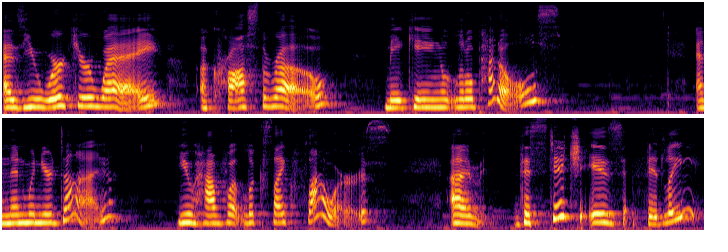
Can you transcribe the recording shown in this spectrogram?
as you work your way across the row, making little petals. And then when you're done, you have what looks like flowers. Um, the stitch is fiddly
